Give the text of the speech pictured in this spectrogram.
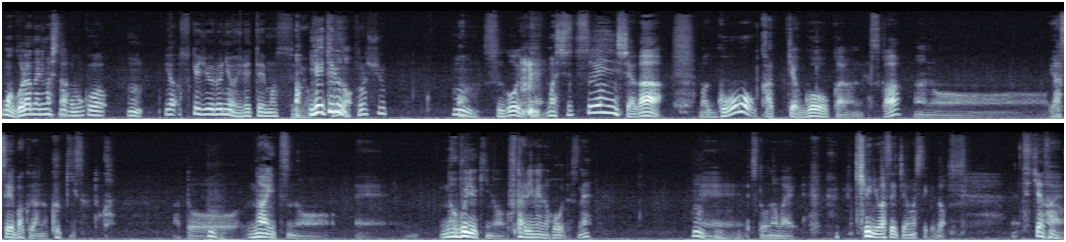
もうご覧になりました？なんか僕は、うん。いや、スケジュールには入れてますよ。あ入れてるの？今週、うん。あすごいね。まあ、出演者が、まあ、豪華っちゃ豪華なんですか？あのー野生爆弾のクッキーさんとか、あと、ナイツの、えー、信行の二人目の方ですね。うんえーちょっとお名前、急に忘れちゃいましたけど。土屋さん。はい。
